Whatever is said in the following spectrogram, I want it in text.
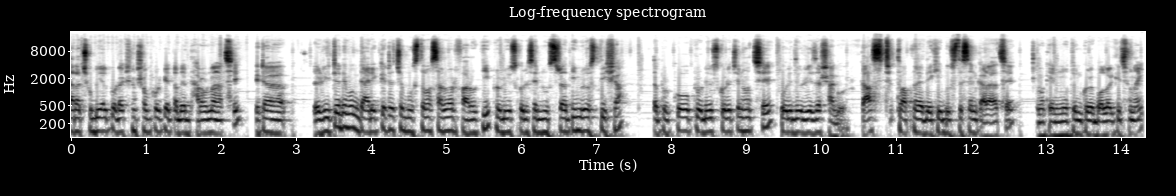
তারা ছবিয়াল প্রোডাকশন সম্পর্কে তাদের ধারণা আছে। এটা রিটার্ন এবং ডাইরেক্টেড হচ্ছে মুস্তফা সারোয়ার ফারুকি প্রডিউস করেছেন নুসরাত ইমরোজ তিশা, তারপর কো প্রডিউস করেছেন হচ্ছে ফরিদুর রেজা সাগর। কাস্ট তো আপনারা দেখেই বুঝতেছেন কারা আছে, আমাকে নতুন করে বলার কিছু নাই।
